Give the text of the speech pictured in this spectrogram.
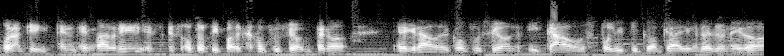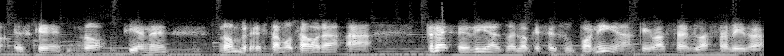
bueno, aquí, en, en Madrid es, es, otro tipo de confusión, pero el grado de confusión y caos político que hay en Reino Unido es que no tiene nombre. Estamos ahora a 13 días de lo que se suponía que iba a ser la salida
